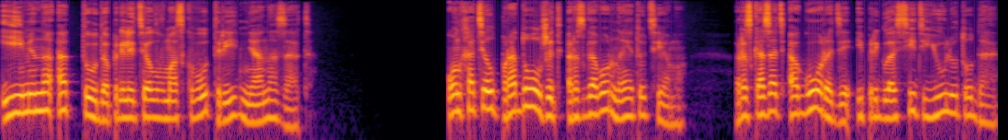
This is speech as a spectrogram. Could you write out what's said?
И именно оттуда прилетел в Москву три дня назад. Он хотел продолжить разговор на эту тему, рассказать о городе и пригласить Юлю туда.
